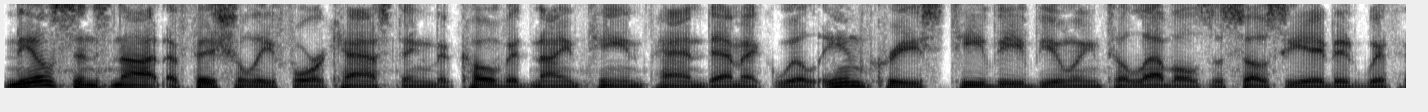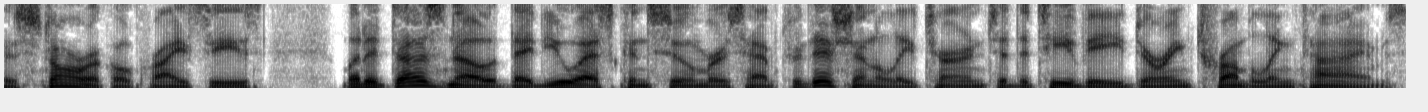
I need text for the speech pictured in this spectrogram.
Nielsen's not officially forecasting the COVID 19 pandemic will increase TV viewing to levels associated with historical crises, but it does note that U.S. consumers have traditionally turned to the TV during troubling times.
